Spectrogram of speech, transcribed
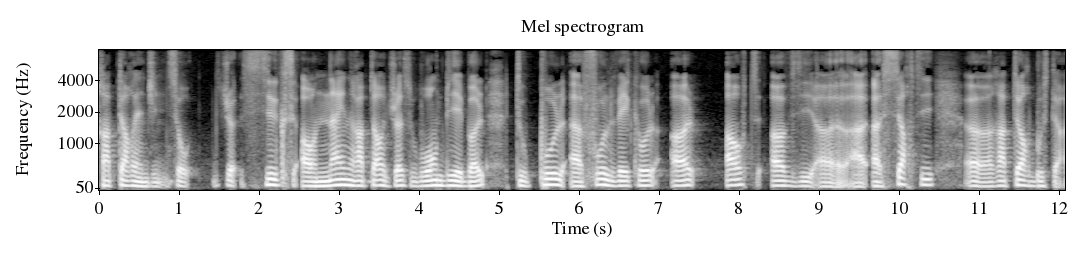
raptor engines. So six or nine Raptor just won't be able to pull a full vehicle all out of the uh, a, a 30 uh, Raptor booster.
